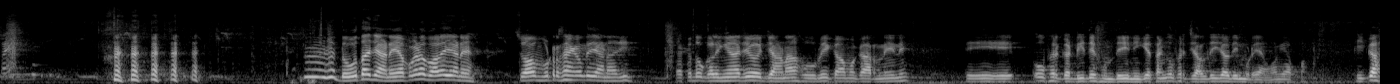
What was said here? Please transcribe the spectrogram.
ਬਾਈਕ? ਦੋ ਤਾਂ ਜਾਣੇ ਆ ਕਿਹੜਾ ਬਾਹਲੇ ਜਾਣੇ ਆ? ਸੋ ਆਹ ਮੋਟਰਸਾਈਕਲ ਤੇ ਜਾਣਾ ਜੀ। ਇੱਕ ਦੋ ਗਲੀਆਂ 'ਚ ਜਾਣਾ ਹੋਰ ਵੀ ਕੰਮ ਕਰਨੇ ਨੇ। ਤੇ ਉਹ ਫਿਰ ਗੱਡੀ ਤੇ ਹੁੰਦੇ ਹੀ ਨਹੀਂਗੇ ਤੰਗੋ ਫਿਰ ਜਲਦੀ ਜਲਦੀ ਮੁੜ ਆਵਾਂਗੇ ਆਪਾਂ। ਠੀਕ ਆ?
